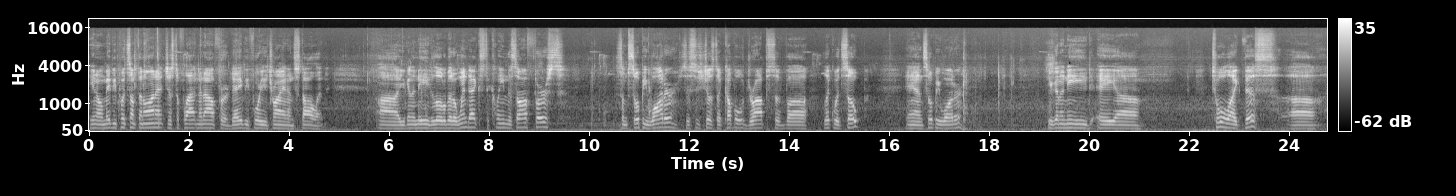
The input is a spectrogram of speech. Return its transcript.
you know, maybe put something on it just to flatten it out for a day before you try and install it. Uh, you're going to need a little bit of Windex to clean this off first. Some soapy water. This is just a couple drops of uh, liquid soap and soapy water. You're going to need a uh, tool like this, uh,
